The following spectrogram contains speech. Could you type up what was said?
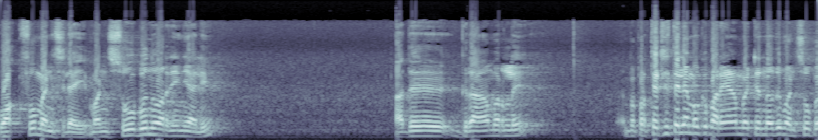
വഖഫ് മനസ്സിലായി. മൻസൂബ് എന്ന് പറഞ്ഞു കഴിഞ്ഞാൽ അത് ഗ്രാമറിൽ ഇപ്പൊ പ്രത്യക്ഷത്തിൽ നമുക്ക് പറയാൻ പറ്റുന്നത് മൻസൂബ്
